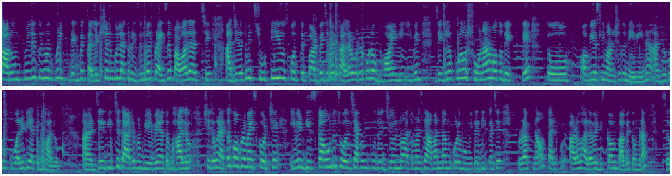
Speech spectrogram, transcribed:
দারুণ। তুমি যদি যখন তুমি দেখবে কালেকশনগুলো এত রিজনেবল প্রাইসে পাওয়া যাচ্ছে, আর যেটা তুমি চুটি ইউজ করতে পারবে, যেটার কালার ওটার কোনো ভয় নেই ইভেন যেগুলো পুরো সোনার মতো দেখতে, তো অবভিয়াসলি মানুষে তো নেবেই না। আর যখন কোয়ালিটি এত ভালো, আর যে দিচ্ছে তার যখন বিহেভিয়ার এত ভালো, সে যখন এত কম্প্রোমাইজ করছে ইভেন ডিসকাউন্টও চলছে এখন পুজোর জন্য, আর তোমরা যদি আমার নাম করে মমিতাদির কাছে প্রোডাক্ট নাও, তাহলে আরও ভালোভাবে ডিসকাউন্ট পাবে তোমরা। সো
